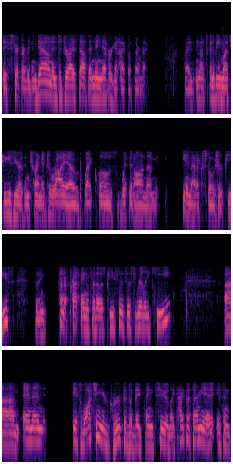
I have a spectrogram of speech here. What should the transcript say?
they strip everything down into dry stuff, and they never get hypothermic, right? And that's going to be much easier than trying to dry out wet clothes with it on them in that exposure piece. So I think kind of prepping for those pieces is really key. Um, and then it's watching your group is a big thing too. Like hypothermia isn't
